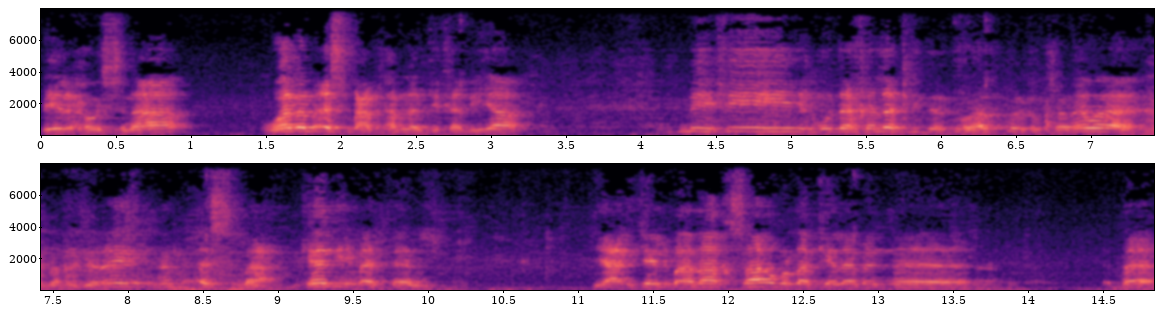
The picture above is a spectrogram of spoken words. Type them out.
بالحسنى ولم أسمع في الحملة الانتخابية. مي في المداخلات اللي درتوها في كل القنوات في الجرائد لم أسمع كلمة يعني كلمة ناقصة ولا كلام آه، ب-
